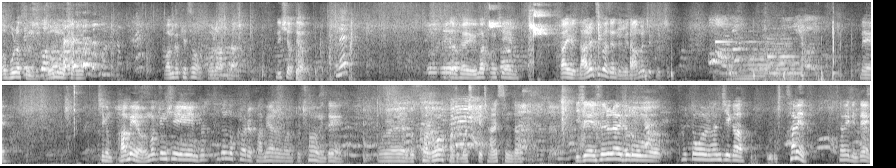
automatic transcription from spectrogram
어 몰랐어요. 너무 지금 완벽해서 몰랐습니다. 누씨 어때요? 네? 일단 저희 음악 중심. 아 이거 나를 찍어야 되는데 왜 남을 찍고 있지? 네. 지금 밤에요. 음악 중심 사- 사전 녹화를 밤에 하는 건 또 처음인데 오늘 녹화도 아주 멋있게 잘했습니다. 이제 슬라이드로 활동을 한 지가 3일, 3일인데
